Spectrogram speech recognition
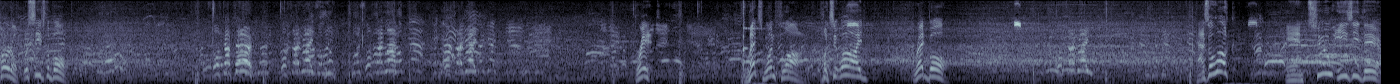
Turtle receives the ball. Post up center. Offside right. Offside left. Offside right. Brandt lets one fly, puts it wide. Red ball. Offside right. Has a look. And too easy there.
